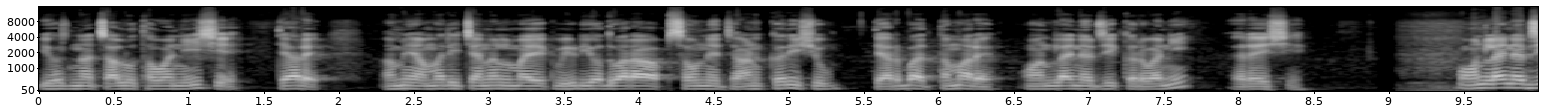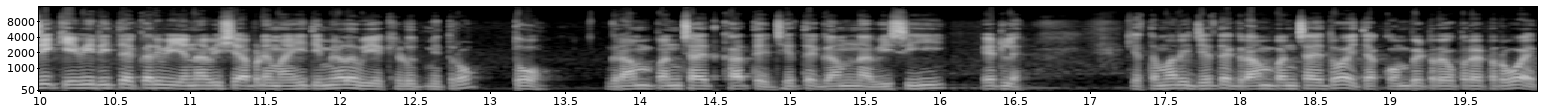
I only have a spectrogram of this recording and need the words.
યોજના ચાલુ થવાની છે, ત્યારે અમે અમારી ચેનલમાં એક વીડિયો દ્વારા આપ સૌને જાણ કરીશું. ત્યારબાદ તમારે ઓનલાઈન અરજી કરવાની રહેશે. ઓનલાઈન અરજી કેવી રીતે કરવી એના વિશે આપણે માહિતી મેળવીએ ખેડૂત મિત્રો. તો ગ્રામ પંચાયત ખાતે જે તે ગામના વીસીઈ એટલે કે તમારી જે તે ગ્રામ પંચાયત હોય, ત્યાં કોમ્પ્યુટર ઓપરેટર હોય,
